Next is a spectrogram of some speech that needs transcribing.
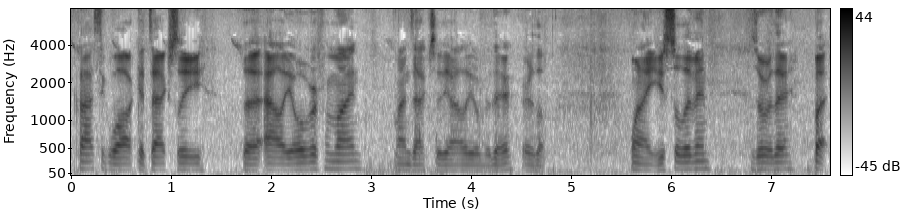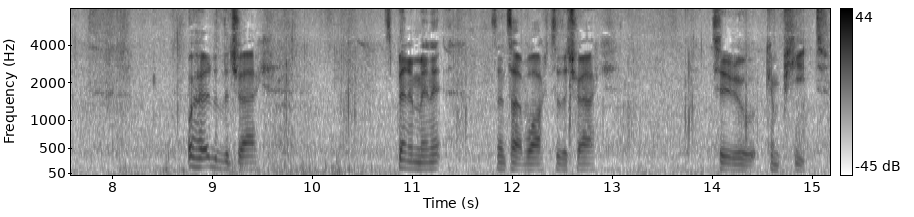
classic walk. It's actually the alley over from mine. Mine's actually the alley over there, or the one I used to live in is over there. But we're headed to the track. It's been a minute since I've walked to the track to compete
